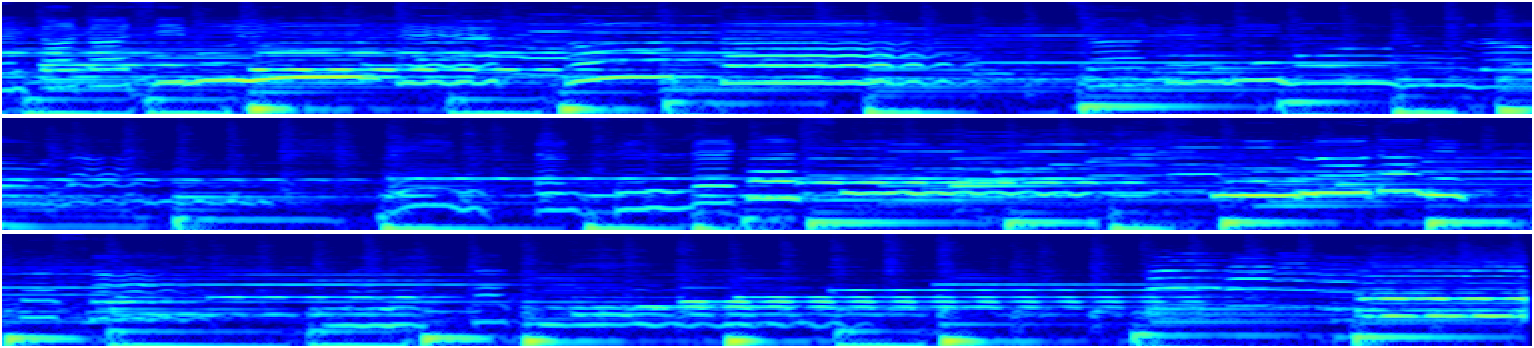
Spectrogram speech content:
veel tagasi mu juurde. Música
